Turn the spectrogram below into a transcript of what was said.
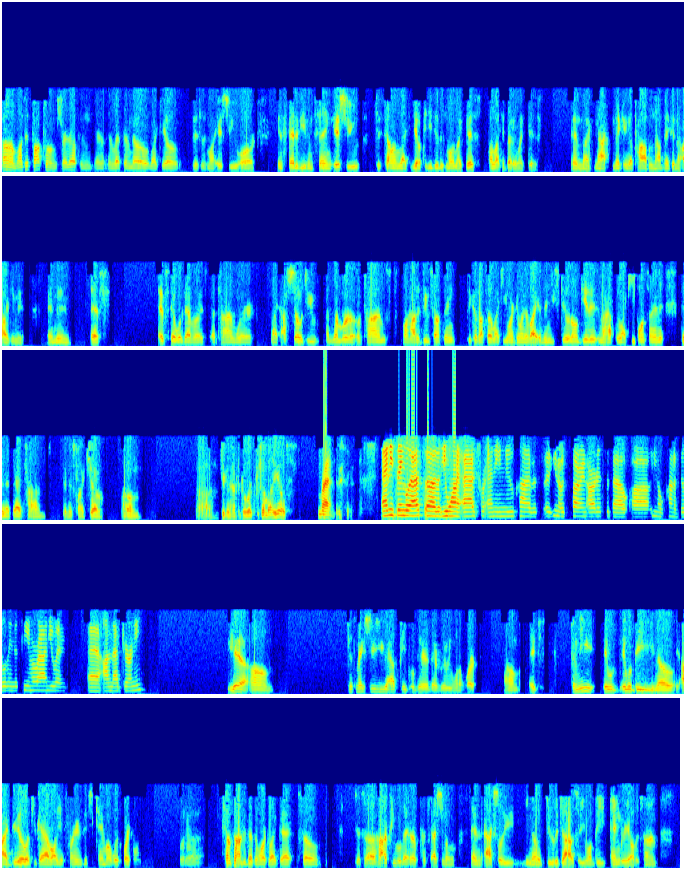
Um, I'll just talk to them straight up and, and and let them know like, yo, this is my issue, or instead of even saying issue, just tell them like, yo, can you do this more like this? I like it better like this, and like not making a problem, not making an argument, and then if if there was ever a, a time where like I showed you a number of times on how to do something because I felt like you weren't doing it right, and then you still don't get it, and I have to like keep on saying it, then at that time, then it's like, yo, um, uh, you're gonna have to go work for somebody else. Right. Anything last uh, that you want to add for any new kind of uh, you know aspiring artists about uh, you know kind of building the team around you and uh, on that journey? Yeah, um, just make sure you have people there that really want to work. Um, it's to me, it would it would be you know ideal if you could have all your friends that you came up with working, but uh, sometimes it doesn't work like that. So just uh, hire people that are professional and actually, you know, do the job so you won't be angry all the time.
